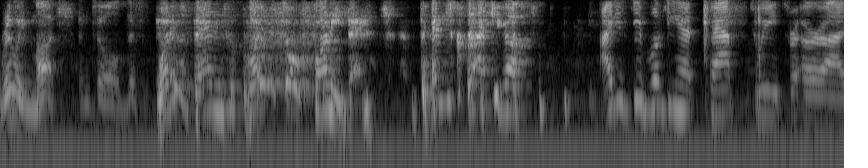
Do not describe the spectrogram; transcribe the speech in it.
really much until this. What is Ben? What is so funny, Ben? Ben's cracking up. I just keep looking at Cap's tweets or uh,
